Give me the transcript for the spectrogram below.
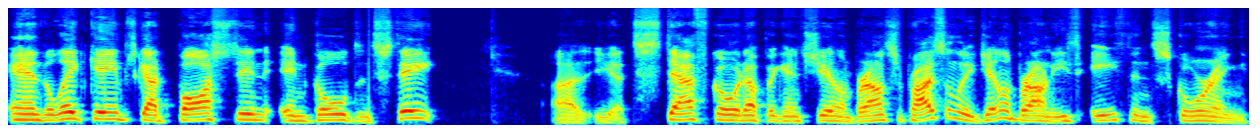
And the late games got Boston and Golden State. Uh, you got Steph going up against Jaylen Brown. Surprisingly, Jaylen Brown, he's eighth in scoring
